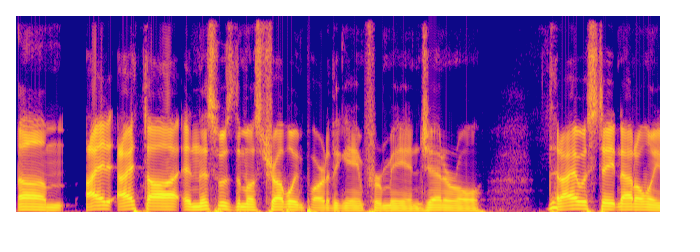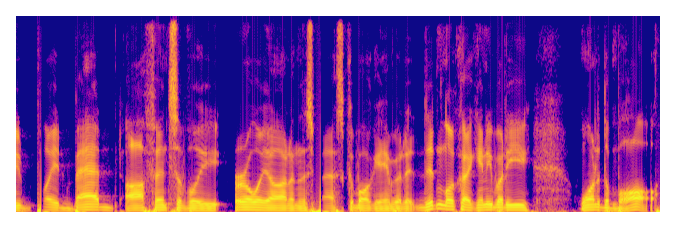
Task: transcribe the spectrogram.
Um, I I thought, and this was the most troubling part of the game for me in general, that Iowa State not only played bad offensively early on in this basketball game, but it didn't look like anybody wanted the ball.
